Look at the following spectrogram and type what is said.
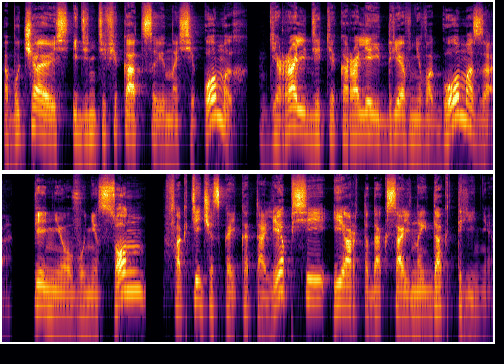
обучаюсь идентификации насекомых, геральдике королей древнего Гомоза, пению в унисон, фактической каталепсии и ортодоксальной доктрине.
